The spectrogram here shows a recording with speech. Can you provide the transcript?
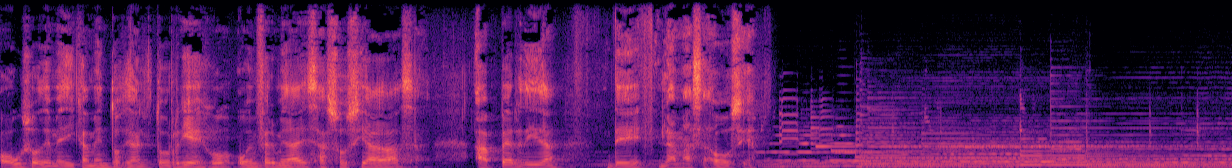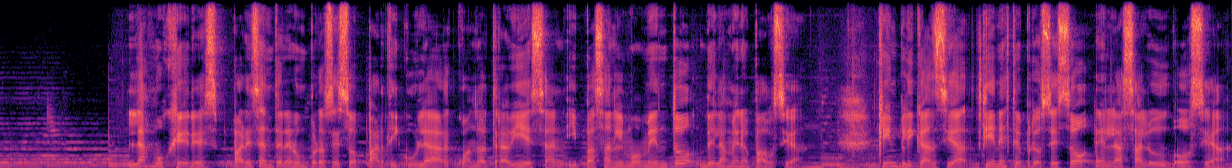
o uso de medicamentos de alto riesgo o enfermedades asociadas a pérdida de la masa ósea. Las mujeres parecen tener un proceso particular cuando atraviesan y pasan el momento de la menopausia. ¿Qué implicancia tiene este proceso en la salud ósea?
